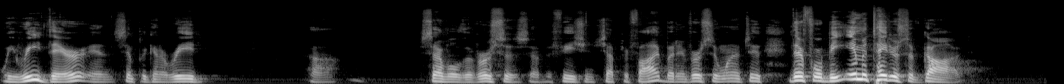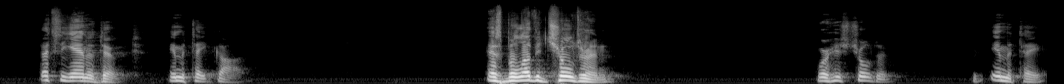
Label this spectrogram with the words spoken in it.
We read there, and simply going to read uh, several of the verses of Ephesians chapter 5, but in verses 1 and 2, therefore be imitators of God. That's the antidote. Imitate God. As beloved children, we're His children. We imitate.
